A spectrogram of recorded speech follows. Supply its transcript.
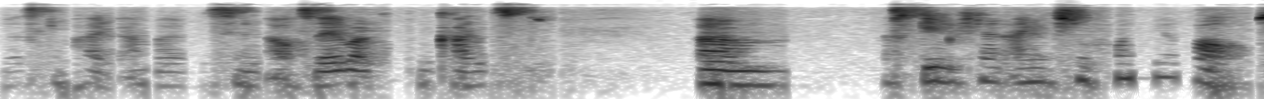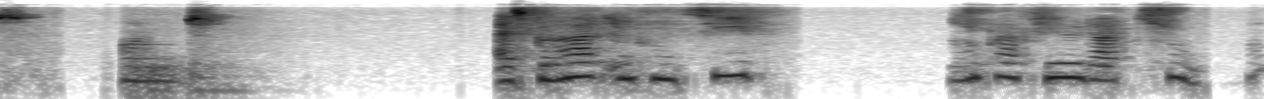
dass du halt einmal ein bisschen auch selber gucken kannst, ähm, was gebe ich denn eigentlich so von mir raus. Und es gehört im Prinzip super viel dazu, ne,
